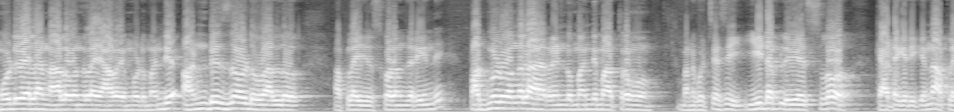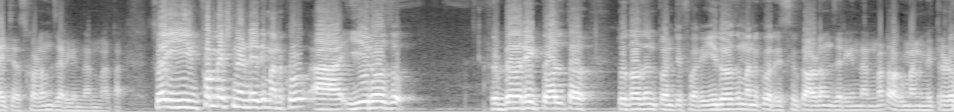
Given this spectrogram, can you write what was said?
మూడు వేల నాలుగు వందల యాభై మూడు మంది అన్రిజర్వ్డ్ వాళ్ళు అప్లై చేసుకోవడం జరిగింది. పదమూడు వందల రెండు మంది మాత్రము మనకు వచ్చేసి ఈడబ్ల్యూఎస్లో కేటగిరీ కింద అప్లై చేసుకోవడం జరిగిందనమాట సో ఈ ఇన్ఫర్మేషన్ అనేది మనకు ఈరోజు February twelfth two thousand twenty four ఈ రోజు మనకు రిసీవ్ కావడం జరిగింది అనమాట ఒక మన మిత్రుడు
